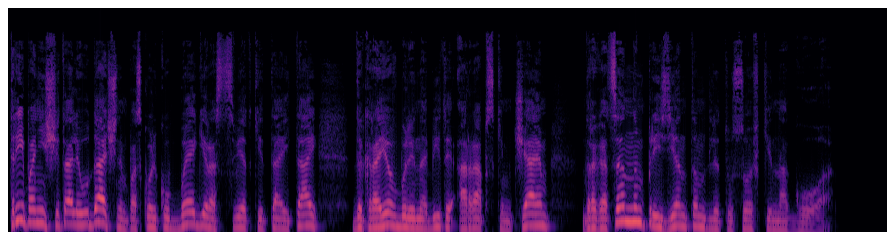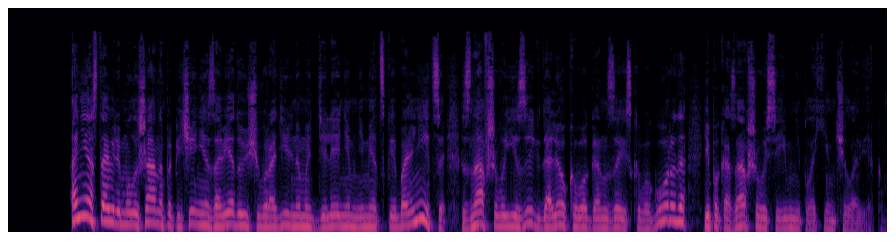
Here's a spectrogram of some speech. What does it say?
Трип они считали удачным, поскольку бэги расцветки тай-тай до краев были набиты арабским чаем, драгоценным презентом для тусовки на Гоа. Они оставили малыша на попечение заведующего родильным отделением немецкой больницы, знавшего язык далекого ганзейского города и показавшегося им неплохим человеком.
